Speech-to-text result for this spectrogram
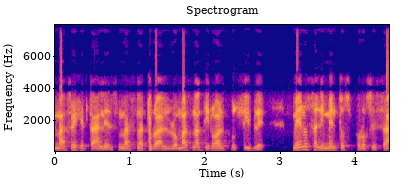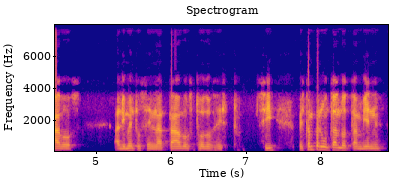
más vegetales, más natural, lo más natural posible, menos alimentos procesados, alimentos enlatados, todo esto, ¿sí? Me están preguntando también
